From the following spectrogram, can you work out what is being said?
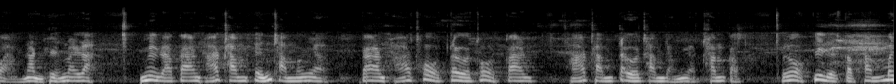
ว่างนั่นเห็นไหมล่ะนี่แหละการหาธรรมเห็นธรรมอย่างเนี้ยการหาโทษเตอโทษการหาธรรมเตอธรรมอย่างเนี้ยทำกับโลกที่เด็กกับธรรมไม่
